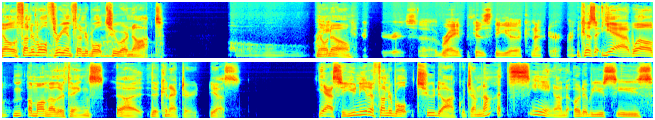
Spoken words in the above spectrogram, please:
No, Thunderbolt three and Thunderbolt two are not. Oh, No, no. Is uh, right because the uh, connector, right? Because yeah, well, m- among other things, uh, the connector, yes, yeah. So you need a Thunderbolt two dock, which I'm not seeing on OWC's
